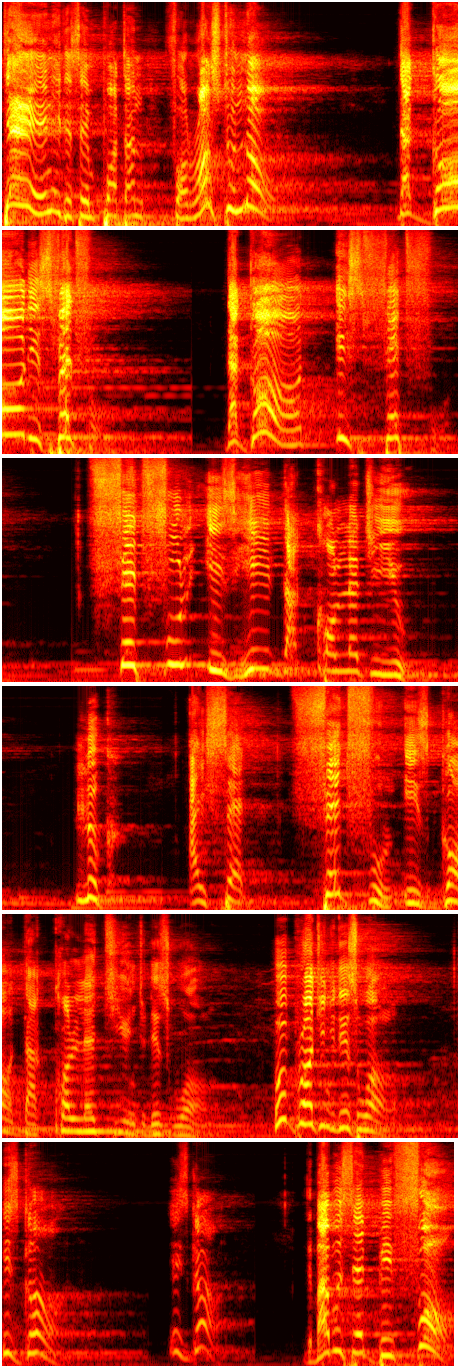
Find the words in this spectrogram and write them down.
then it is important for us to know that God is faithful. That God is faithful. Faithful is he that calleth you. Look, I said, faithful is God that calleth you into this world. Who brought you into this world? It's God. It's God. The Bible said, before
